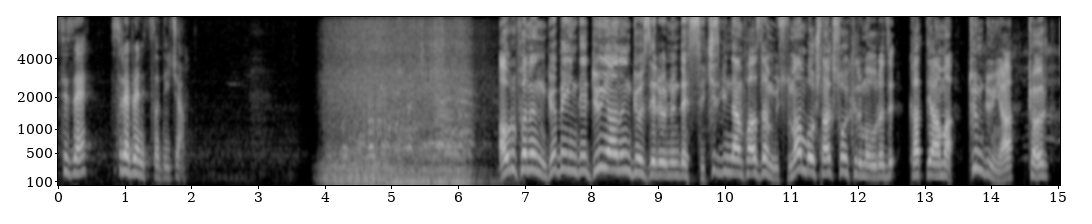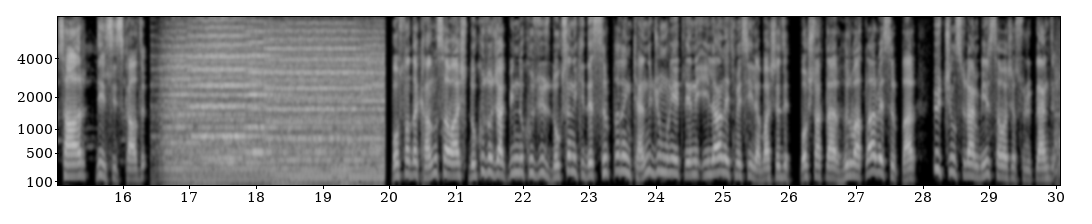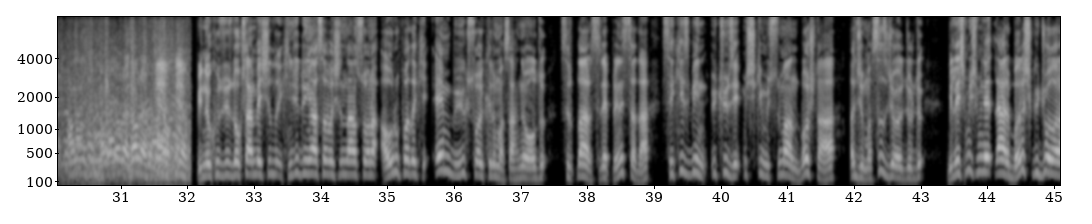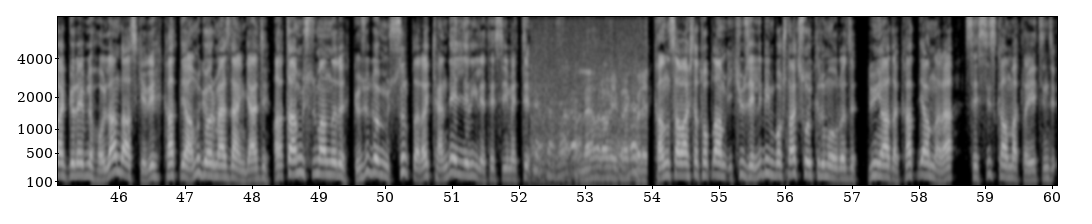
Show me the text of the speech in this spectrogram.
Size Srebrenica diyeceğim. Avrupa'nın göbeğinde dünyanın gözleri önünde 8 binden fazla Müslüman boşnak soykırıma uğradı. Katliama tüm dünya kör, sağır, dilsiz kaldı. Bosna'da kanlı savaş 9 Ocak 1992'de Sırpların kendi cumhuriyetlerini ilan etmesiyle başladı. Boşnaklar, Hırvatlar ve Sırplar 3 yıl süren bir savaşa sürüklendi. 1995 yılı 2. Dünya Savaşı'ndan sonra Avrupa'daki en büyük soykırıma sahne oldu. Sırplar Srebrenica'da 8372 Müslüman Boşnağı acımasızca öldürdü. Birleşmiş Milletler barış gücü olarak görevli Hollanda askeri katliamı görmezden geldi. Hatta Müslümanları gözü dönmüş Sırplara kendi elleriyle teslim etti. Kanlı savaşta toplam 250 bin boşnak soykırıma uğradı. Dünyada katliamlara sessiz kalmakla yetindi.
